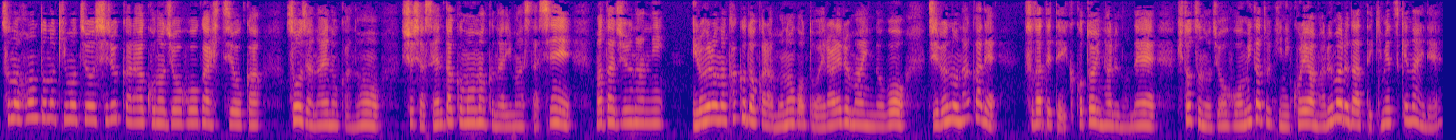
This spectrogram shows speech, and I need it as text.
その本当の気持ちを知るからこの情報が必要かそうじゃないのかの取捨選択もうまくなりましたしまた柔軟にいろいろな角度から物事を得られるマインドを自分の中で育てていくことになるので一つの情報を見た時にこれは〇〇だって決めつけないで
